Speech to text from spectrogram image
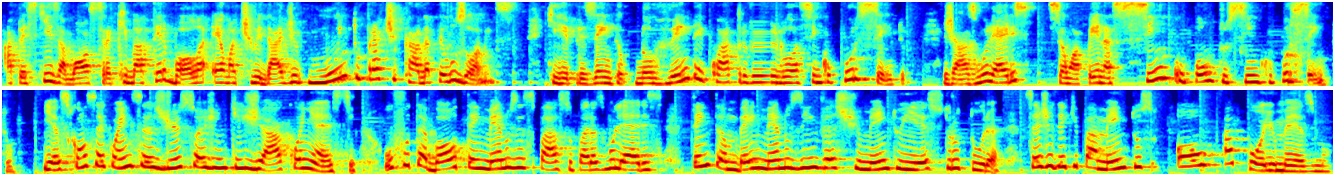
a pesquisa mostra que bater bola é uma atividade muito praticada pelos homens, que representam 94,5%. Já as mulheres são apenas 5,5%. E as consequências disso a gente já conhece. O futebol tem menos espaço para as mulheres, tem também menos investimento e estrutura, seja de equipamentos ou apoio mesmo.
